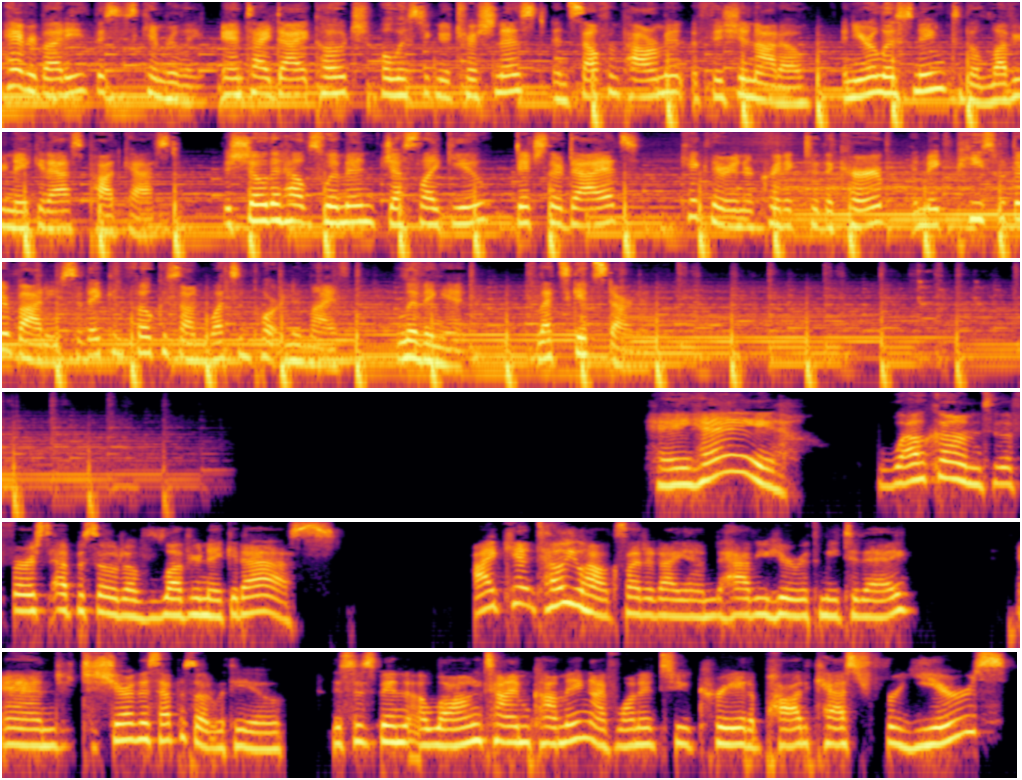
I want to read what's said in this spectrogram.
Hey, everybody, this is Kimberly, anti diet coach, holistic nutritionist, and self empowerment aficionado. And you're listening to the Love Your Naked Ass podcast, the show that helps women just like you ditch their diets, kick their inner critic to the curb, and make peace with their bodies so they can focus on what's important in life living it. Let's get started. Hey, hey, welcome to the first episode of Love Your Naked Ass. I can't tell you how excited I am to have you here with me today and to share this episode with you. This has been a long time coming. I've wanted to create a podcast for years.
